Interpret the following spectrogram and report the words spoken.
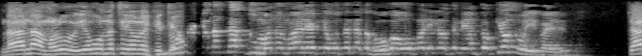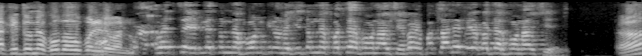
ના ના મળવું એવું નથી અમે કીધું. તું મને મળે એટલે હું તને તો ઘોઘા ઉપાડી લઉં તમે એમ તો કયો છો એ ભાઈ? ત્યાં કીધું મેં ગોબા ઉપાડી લેવાનું? એટલે તમને ફોન કર્યો હજી તમને પચાસ ફોન આવશે ભાઈ પચાસ ને એક હજાર ફોન આવશે. હા?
